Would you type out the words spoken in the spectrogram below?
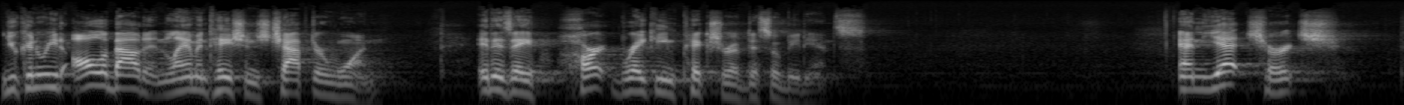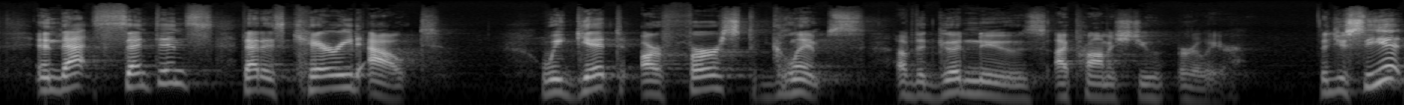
You can read all about it in Lamentations chapter 1. It is a heartbreaking picture of disobedience. And yet, church, in that sentence that is carried out, we get our first glimpse of the good news I promised you earlier. Did you see it?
